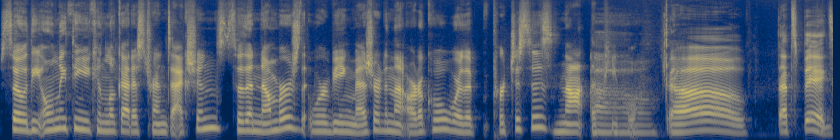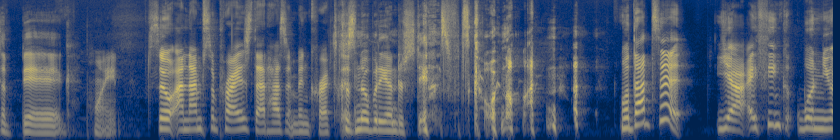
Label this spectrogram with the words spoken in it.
So the only thing you can look at is transactions. So the numbers that were being measured in that article were the purchases, not the people. Oh, Oh, that's big. That's a big point. So, and I'm surprised that hasn't been corrected. Because nobody understands what's going on. Well, that's it. Yeah, I think when you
